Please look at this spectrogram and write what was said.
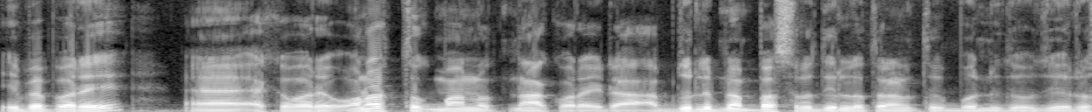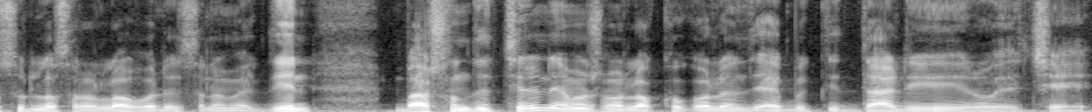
এ ব্যাপারে একেবারে অনর্থক মানত না করা, এটা আবদুল ইবন আব্বাস রদিল্লা তালান বর্ণিত যে রসুল্লাহ সাল্লাহ সাল্লাম একদিন ভাষণ দিচ্ছিলেন, এমন সময় লক্ষ্য করলেন যে এক ব্যক্তি দাঁড়িয়ে রয়েছে।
